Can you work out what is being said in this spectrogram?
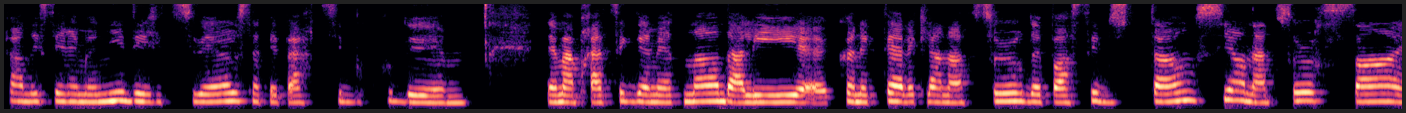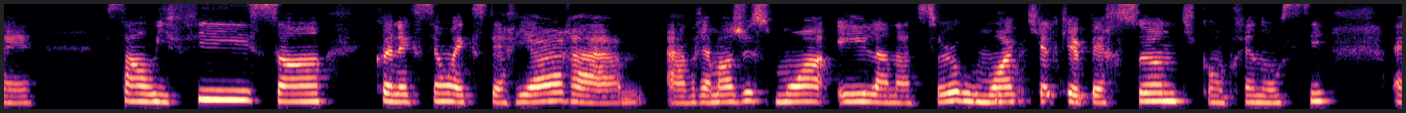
Faire des cérémonies, des rituels, ça fait partie beaucoup de de ma pratique de maintenant, d'aller euh, connecter avec la nature, de passer du temps aussi en nature sans, euh, sans Wi-Fi, sans connexion extérieure, à, vraiment juste moi et la nature, ou moi, quelques personnes qui comprennent aussi euh,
